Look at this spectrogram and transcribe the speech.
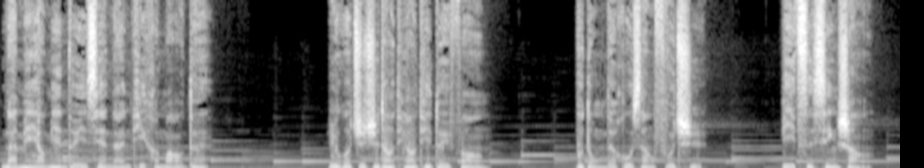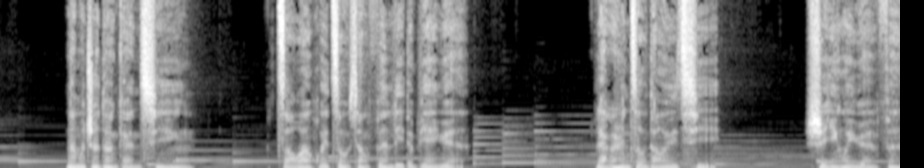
难免要面对一些难题和矛盾。如果只知道挑剔对方，不懂得互相扶持、彼此欣赏，那么这段感情早晚会走向分离的边缘。两个人走到一起，是因为缘分，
